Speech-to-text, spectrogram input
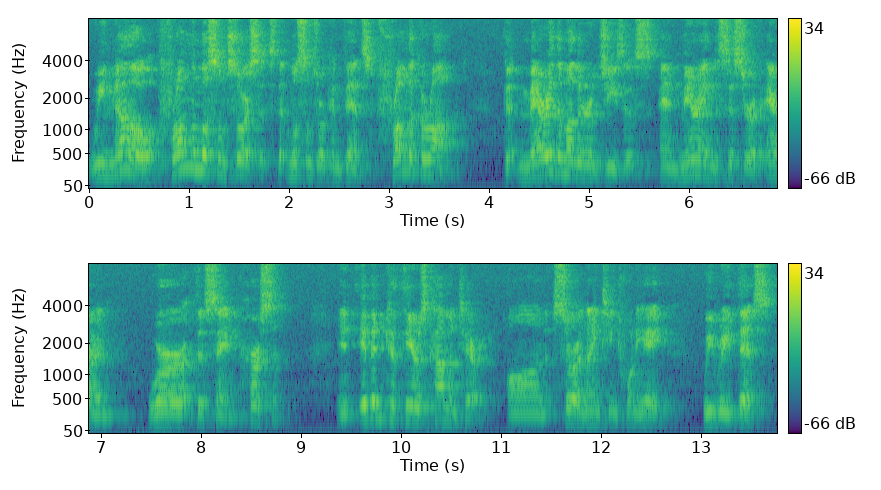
We know from the Muslim sources that Muslims were convinced from the Quran that Mary, the mother of Jesus, and Miriam, the sister of Aaron, were the same person. In Ibn Kathir's commentary on Surah 1928, we read this.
